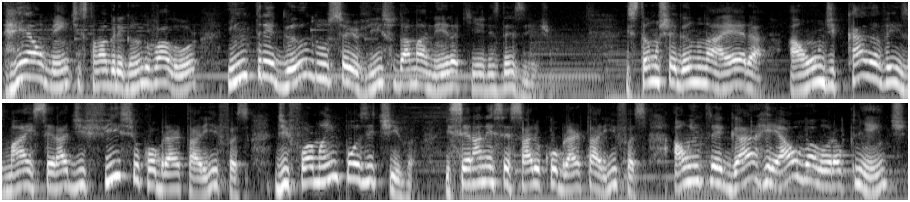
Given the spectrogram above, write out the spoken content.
realmente estão agregando valor e entregando o serviço da maneira que eles desejam. Estamos chegando na era aonde cada vez mais será difícil cobrar tarifas de forma impositiva e será necessário cobrar tarifas ao entregar real valor ao cliente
